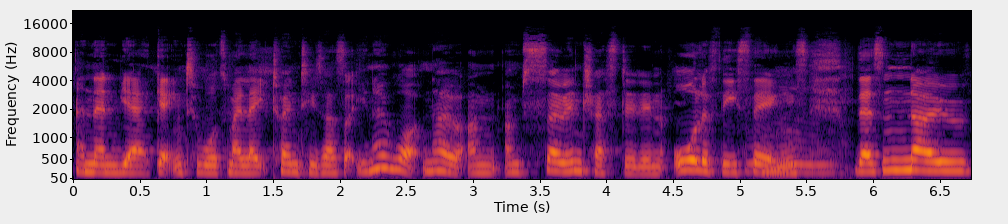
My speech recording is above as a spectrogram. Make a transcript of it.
And then, yeah, getting towards my late twenties, I was like, you know what? No, I'm I'm so interested in all of these things. There's no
